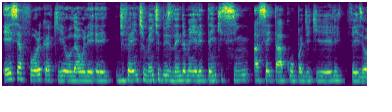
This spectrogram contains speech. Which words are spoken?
Esse A Forca aqui, o Léo, ele, ele, diferentemente do Slenderman, ele tem que sim aceitar a culpa de que ele fez eu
